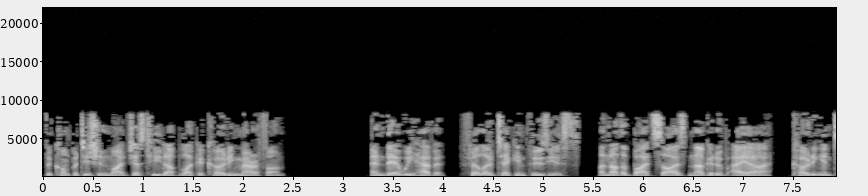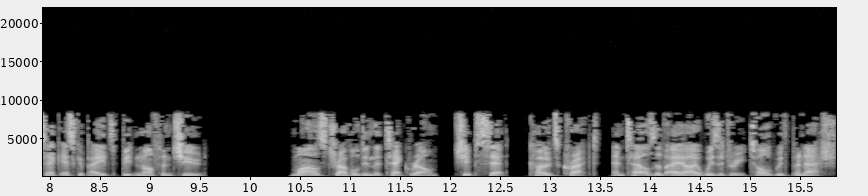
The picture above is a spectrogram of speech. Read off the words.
the competition might just heat up like a coding marathon. And there we have it, fellow tech enthusiasts, another bite-sized nugget of AI, coding and tech escapades bitten off and chewed. Miles traveled in the tech realm, chips set, codes cracked, and tales of AI wizardry told with panache.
